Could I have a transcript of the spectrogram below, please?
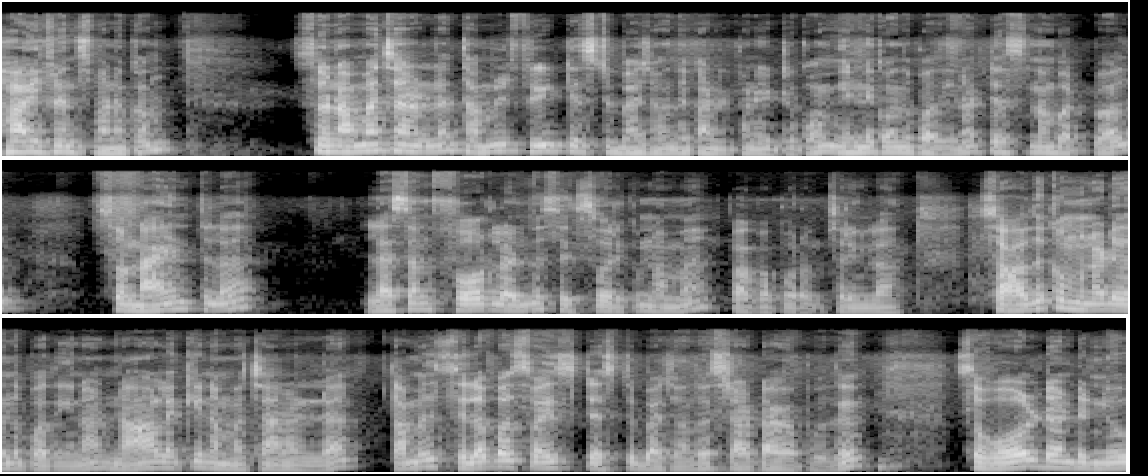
ஹாய் ஃப்ரெண்ட்ஸ் வணக்கம். ஸோ நம்ம சேனலில் தமிழ் ஃப்ரீ டெஸ்ட் பேட்ச் வந்து கண்டக்ட் பண்ணிகிட்டு இருக்கோம் இன்றைக்கி வந்து பார்த்தீங்கன்னா டெஸ்ட் நம்பர் டுவெல் ஸோ நைன்த்தில் லெசன் ஃபோர்லேருந்து சிக்ஸ் வரைக்கும் நம்ம பார்க்க போகிறோம் சரிங்களா? ஸோ அதுக்கு முன்னாடி வந்து பார்த்தீங்கன்னா நாளைக்கு நம்ம சேனலில் Tamil syllabus wise test batch வந்து ஸ்டார்ட் ஆக போகுது. ஸோ ஓல்டு அண்ட் நியூ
